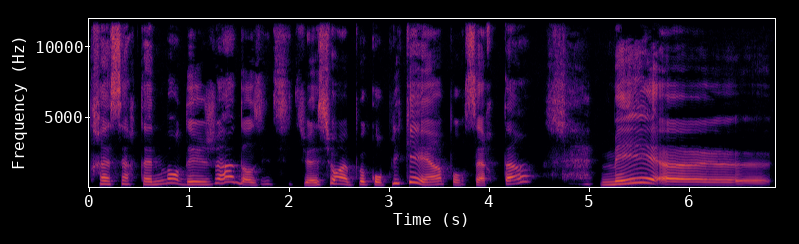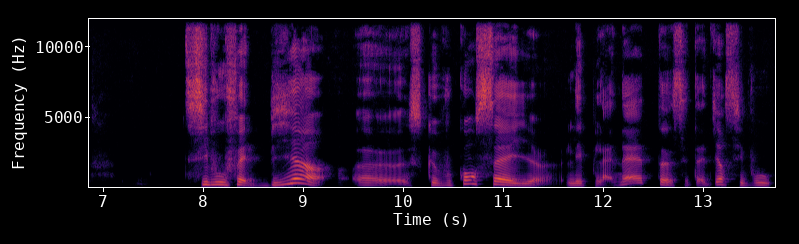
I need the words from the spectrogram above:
très certainement déjà dans une situation un peu compliquée hein, pour certains, mais euh, si vous faites bien euh, ce que vous conseillent les planètes, c'est-à-dire si vous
